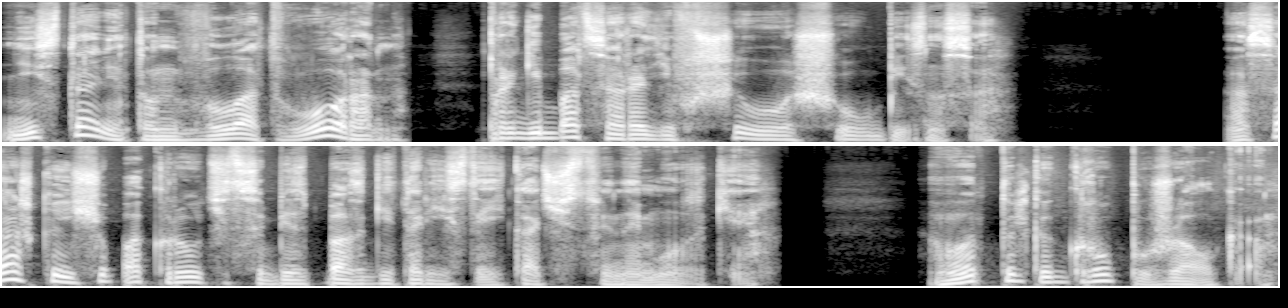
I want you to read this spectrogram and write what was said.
Не станет он, Влад Ворон, прогибаться ради вшивого шоу-бизнеса. А Сашка еще покрутится без бас-гитариста и качественной музыки. Вот только группу жалко.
